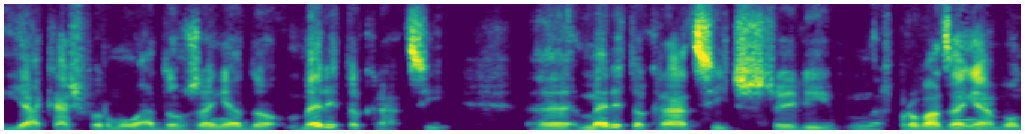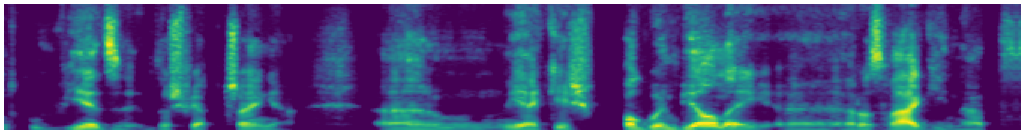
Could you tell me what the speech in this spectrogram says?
jakaś formuła dążenia do merytokracji, merytokracji, czyli wprowadzenia wątków wiedzy, doświadczenia, jakiejś pogłębionej rozwagi nad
